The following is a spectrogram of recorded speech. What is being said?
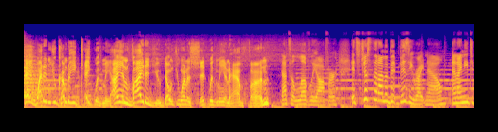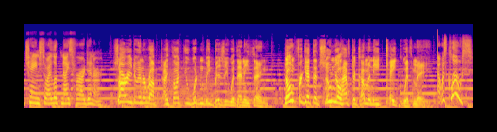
Hey, why didn't you come to eat cake with me? I invited you. Don't you want to sit with me and have fun? That's a lovely offer. It's just that I'm a bit busy right now, and I need to change so I look nice for our dinner. Sorry to interrupt. I thought you wouldn't be busy with anything. Don't forget that soon you'll have to come and eat cake with me. That was close.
